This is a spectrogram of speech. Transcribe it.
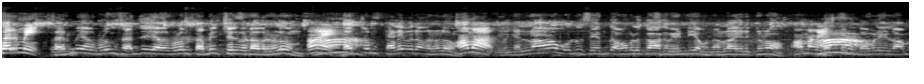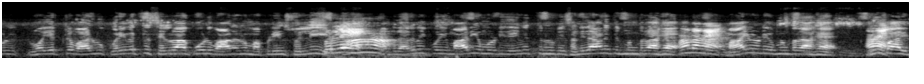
சர்மி சர்மி அவர்களும் சஞ்சய் அவர்களும் தமிழ் செல்வன் அவர்களும். மற்றும் தலைவர் அவர்களும் ஆமா இவங்க எல்லாம் ஒண்ணு சேர்ந்து அவங்களுக்காக வேண்டி அவங்க நல்லா இருக்கணும் கவலை இல்லாமல் நோயற்ற வாழ்வு குறைவற்ற செல்வாக்கோடு வாழணும் அப்படின்னு சொல்லி. நமது அருமைக்குரிய மாரியம்மனுடைய தெய்வத்தினுடைய சன்னிதானத்தின் முன்பதாக. மாயனுடைய முன்பதாக ரூபாய்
